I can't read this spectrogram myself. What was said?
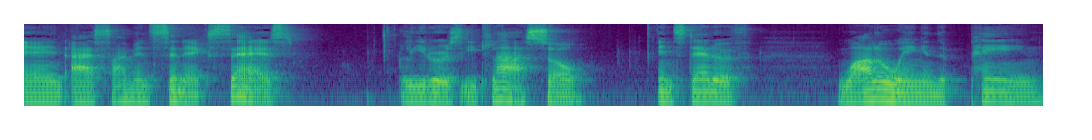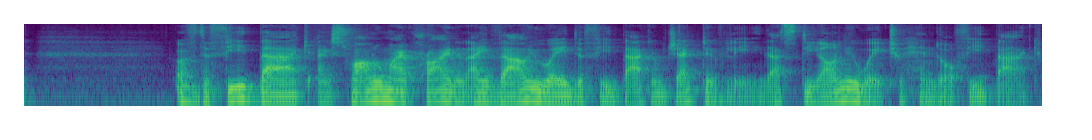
And as simon sinek says leaders eat last. So instead of wallowing in the pain of the feedback, I swallow my pride and I evaluate the feedback objectively. That's the only way to handle feedback.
